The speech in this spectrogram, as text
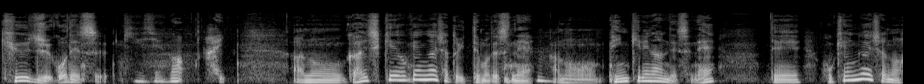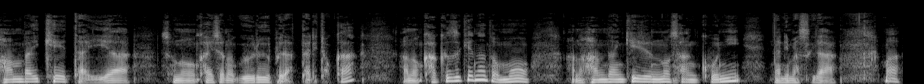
95です。95。はい。あの、外資系保険会社といってもですね、あの、ピンキリなんですね。で、保険会社の販売形態や、その会社のグループだったりとか、あの、格付けなども、あの、判断基準の参考になりますが、まあ、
